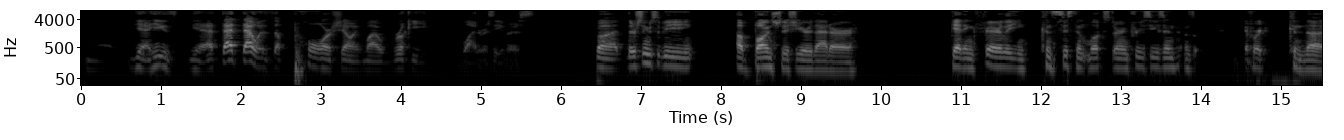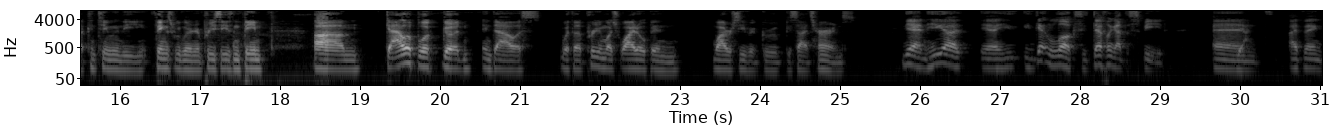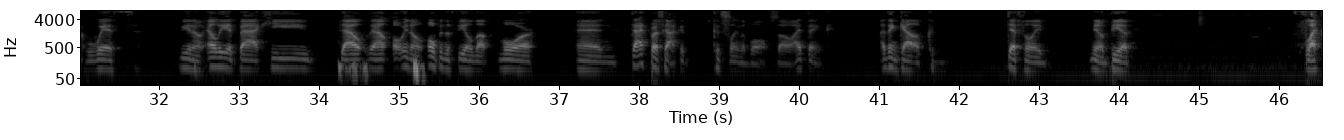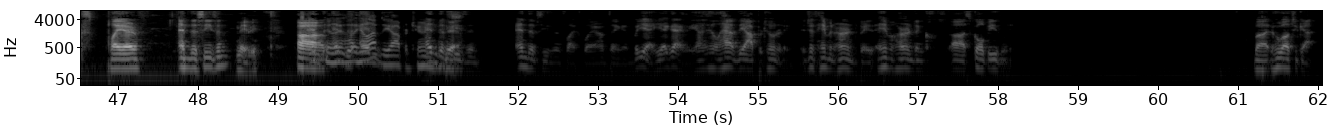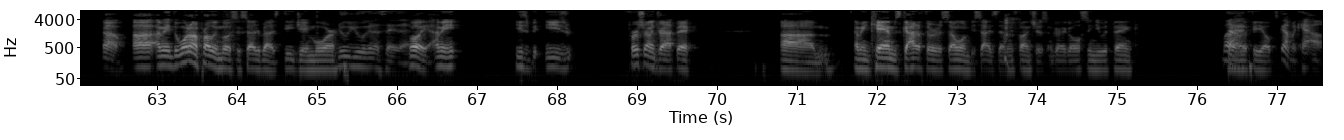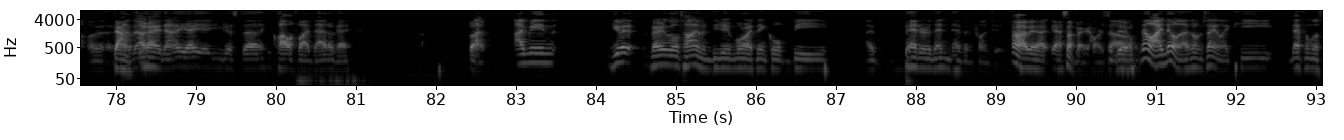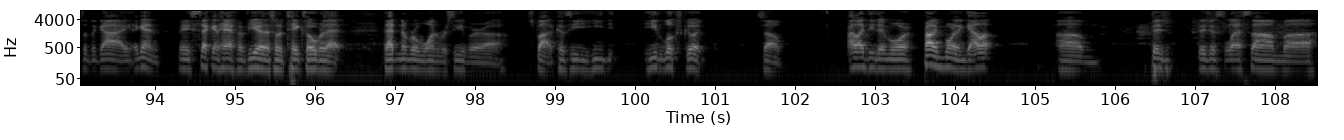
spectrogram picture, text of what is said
yeah, he's yeah. That that was a poor showing by rookie wide receivers. but there seems to be a bunch this year that are getting fairly consistent looks during preseason. If we're con- uh, continuing the things we learned in preseason theme, um, Gallup looked good in Dallas with a pretty much wide open wide receiver group besides Hurns. Yeah, and he got yeah he, he's getting looks. He's definitely got the speed, and I think with you know Elliott back, he that that you know open the field up more, and Dak Prescott could could sling the ball. So I think I think Gallup could definitely you know be a flex player end the season, Maybe. Uh, He'll, and- he'll and- have the opportunity. end of Yeah. season, end of season flex player. I'm thinking, but yeah, yeah, exactly. He'll have the opportunity. It's just him and Hurns, ba- him Hurns and uh, Cole Beasley. But who else you got? oh, uh, I mean, the one I'm probably most excited about is DJ Moore. Knew you were gonna say that. Well, yeah, I mean, he's he's first round draft pick. Um, I mean, Cam's got to throw to someone besides Devin Funches and Greg Olsen. You would think Well, down the field. Got McCall. Okay. Down the field. Okay, now yeah, yeah, you just uh, you qualified that. Okay, But I mean, give it very little time, and DJ Moore, I think, will be uh, better than Devin Funchess. oh, I mean, I- yeah, it's not very hard So, to do. no, I know. That's what I'm saying. Like he definitely looks like the guy again. Maybe second half of year that sort of takes over that that number one receiver uh, spot because he he he looks good. So I like DJ Moore probably more than Gallup. Um, there's there's just less um uh,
